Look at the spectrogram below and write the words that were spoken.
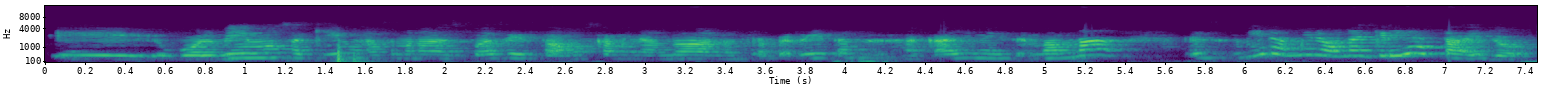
y volvimos aquí una semana después y estábamos caminando a nuestra perrita en la calle y me dice, mamá, es, mira, mira, una grieta. Y yo,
